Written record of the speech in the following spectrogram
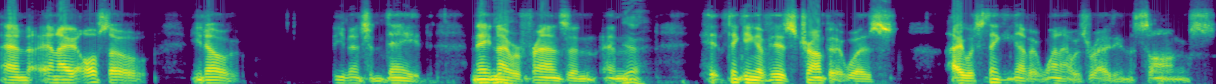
and and I also, you know, you mentioned Nate. Nate and I were friends, and and Yeah. hi- thinking of his trumpet was, I was thinking of it when I was writing the songs.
